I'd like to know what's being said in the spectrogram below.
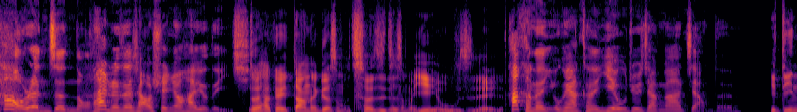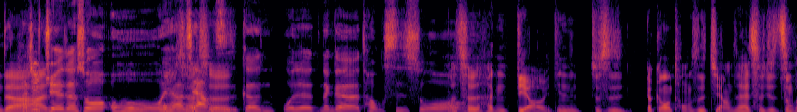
他好认真哦，他很认真想要炫耀他有的一切。对，他可以当那个什么车子的什么业务之类的。他可能我跟你讲，可能业务就是这样跟他讲的。一定的啊，他就觉得说，哦，我也要这样子跟我的那个同事说，我车很屌，一定就是要跟我同事讲，这台车就是这么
